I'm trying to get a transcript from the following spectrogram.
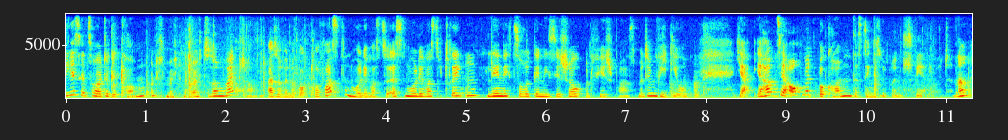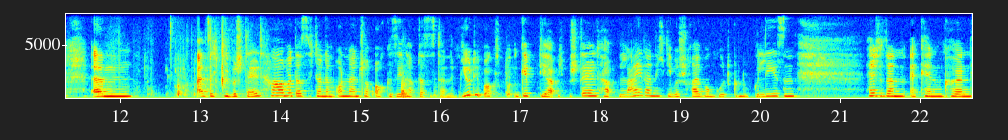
die ist jetzt heute gekommen und ich möchte mit euch zusammen reinschauen. Also wenn du Bock drauf hast, dann hol dir was zu essen, hol dir was zu trinken, lehn dich zurück, genieß die Show und viel Spaß mit dem Video. Ja, ihr habt es ja auch mitbekommen, das Ding ist übrigens schwer, Leute, ne? Ähm, als ich die bestellt habe, dass ich dann im Online-Shop auch gesehen habe, dass es da eine Beautybox gibt. Die habe ich bestellt, habe leider nicht die Beschreibung gut genug gelesen hätte dann erkennen können,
